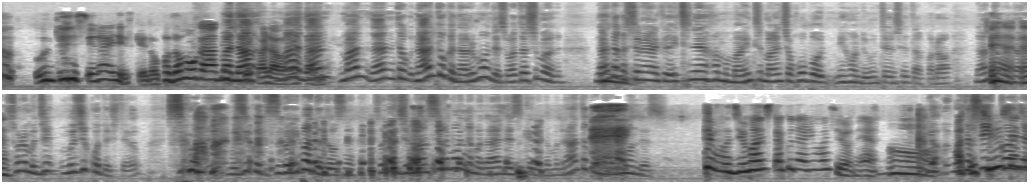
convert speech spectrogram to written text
運転してないですけど、子供ができてからはまあ、まあ、なん、まあ、なんとなんとかなるもんです。私も、なんだか知らないけど、1年半も毎日毎日ほぼ日本で運転してたから、なんとかなる、それもじ無事故でしたよ。すごい、無事故ってすごい、今でどうすね。それ自慢するもんでもないですけれども、なんとかなるもんです。でも自慢したくなりますよね。うん、いや、私一回ね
